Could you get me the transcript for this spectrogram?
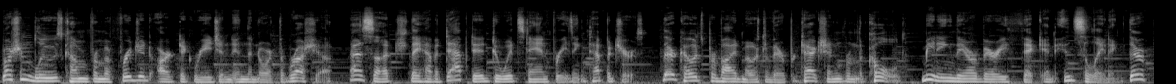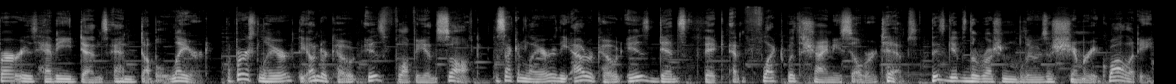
Russian blues come from a frigid Arctic region in the north of Russia. As such, they have adapted to withstand freezing temperatures. Their coats provide most of their protection from the cold, meaning they are very thick and insulating. Their fur is heavy, dense, and double layered. The first layer, the undercoat, is fluffy and soft. The second layer, the outer coat, is dense, thick, and flecked with shiny silver tips. This gives the Russian blues a shimmery quality.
